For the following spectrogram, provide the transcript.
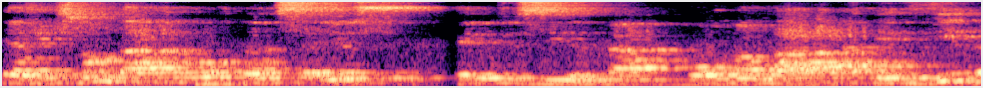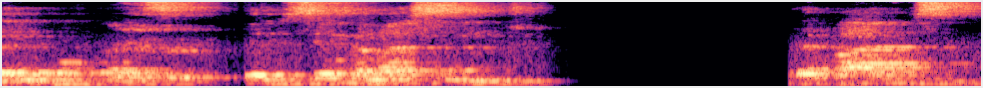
que a gente não dava importância a isso. Ele dizia, tá? Ou não dava a devida importância. Ele dizia para nós o seguinte: preparem-se,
